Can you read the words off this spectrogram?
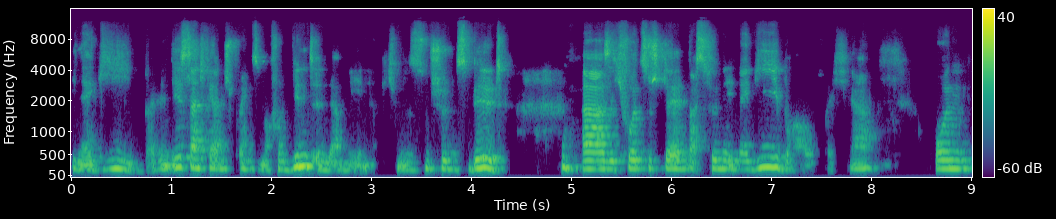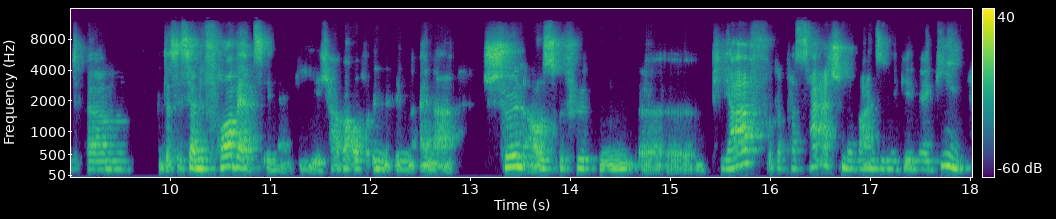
Energie. Bei den Islandpferden sprechen sie immer von Wind in der Mähne. Ich finde, das ist ein schönes Bild, äh, sich vorzustellen, was für eine Energie brauche ich. Ja? Und ähm, das ist ja eine Vorwärtsenergie. Ich habe auch in, in einer schön ausgeführten äh, Piaf oder Passagen eine wahnsinnige Energie.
